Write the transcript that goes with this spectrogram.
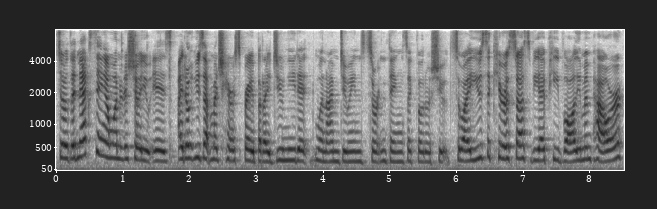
so the next thing I wanted to show you is I don't use that much hairspray, but I do need it when I'm doing certain things like photo shoots. So I use the Kerastase VIP Volume and Power.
